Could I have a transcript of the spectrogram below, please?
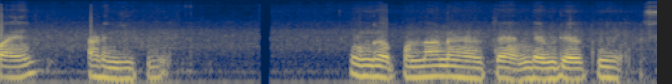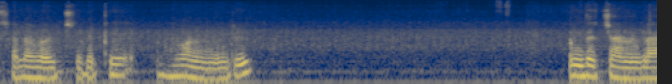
பயன் அடைஞ்சிக்கணும். உங்கள் பொண்ணான நேரத்தை இந்த வீடியோவுக்கு செலவழிச்சதுக்கு ரொம்ப நன்றி. இந்த சேனலை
